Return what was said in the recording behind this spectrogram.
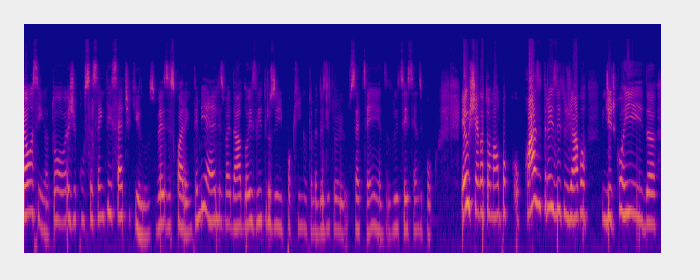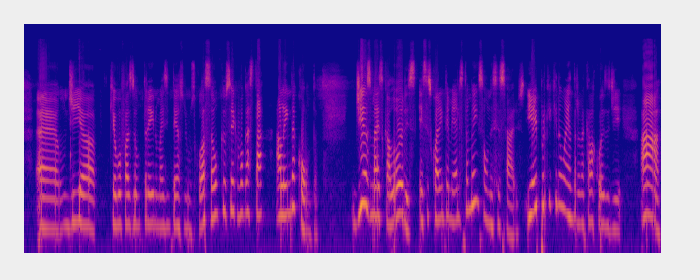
Então, assim, eu tô hoje com 67 quilos, vezes 40 ml, vai dar 2 litros e pouquinho também, 2 litros e 700, 2 litros e 600 e pouco. Eu chego a tomar um pouco, quase 3 litros de água um dia de corrida, é, um dia que eu vou fazer um treino mais intenso de musculação, porque eu sei que eu vou gastar além da conta. dias mais calores, esses 40 ml também são necessários. E aí, por que, que não entra naquela coisa de, ah,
